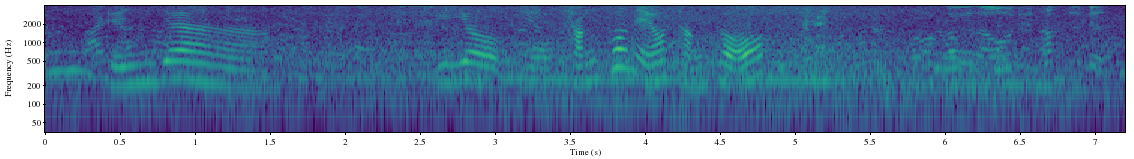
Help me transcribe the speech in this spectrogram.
음, 된장. 미역, 뭐, 장터네요, 장터. 여기 나온 지 3주 됐어요.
